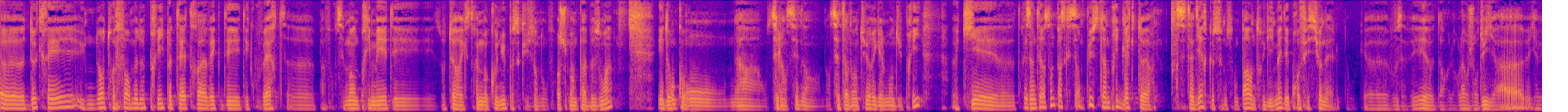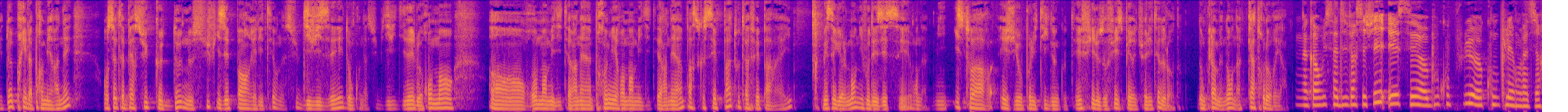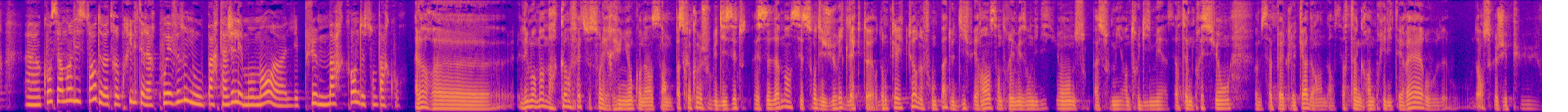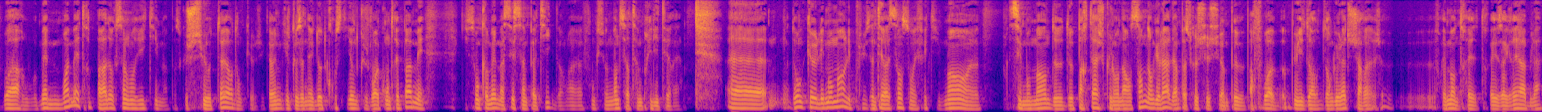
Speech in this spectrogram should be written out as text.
euh, de créer une autre forme de prix, peut-être avec des découvertes, euh, pas forcément de primer des auteurs extrêmement connus parce qu'ils en ont franchement pas besoin. Et donc on a, on s'est lancé dans, dans, cette aventure également du prix, euh, qui est euh, très intéressante parce que c'est en plus c'est un prix de lecteur, c'est-à-dire que ce ne sont pas entre guillemets des professionnels. Donc euh, vous avez, dans, alors là aujourd'hui il y, a, il y avait deux prix la première année on s'est aperçu que deux ne suffisaient pas en réalité. On a subdivisé, donc on a subdivisé le roman en roman méditerranéen, premier roman méditerranéen, parce que c'est pas tout à fait pareil. Mais également au niveau des essais, on a mis histoire et géopolitique d'un côté, philosophie et spiritualité de l'autre. Donc là maintenant on a quatre lauréats. D'accord, oui, ça diversifie et c'est beaucoup plus complet, on va dire. Euh, concernant l'histoire de votre prix littéraire, pouvez-vous nous partager les moments euh, les plus marquants de son parcours? Alors, euh, les moments marquants, en fait, ce sont les réunions qu'on a ensemble. Parce que, comme je vous le disais tout précédemment, ce sont des jurys de lecteurs. Donc, les lecteurs ne font pas de différence entre les maisons d'édition, ne sont pas soumis, entre guillemets, à certaines pressions, comme ça peut être le cas dans, dans certains grands prix littéraires ou dans ce que j'ai pu voir, ou même moi m'être paradoxalement victime. Parce que je suis auteur, donc j'ai quand même quelques anecdotes croustillantes que je vous raconterai pas, mais qui sont quand même assez sympathiques dans le fonctionnement de certains prix littéraires. Euh, donc les moments les plus intéressants sont effectivement euh, ces moments de, de, partage que l'on a ensemble d'engueulade, hein, parce que c'est un peu parfois d'engueulade vraiment très très agréable. Hein.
